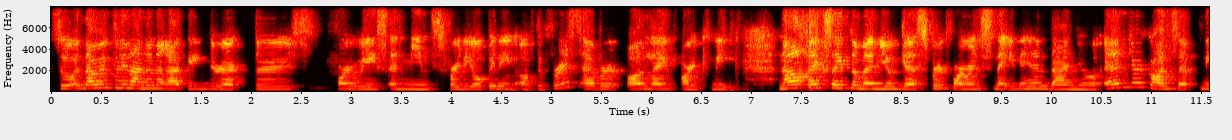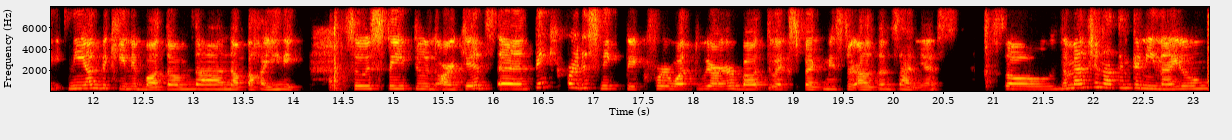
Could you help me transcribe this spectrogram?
So, ang daming plinano ng ating directors for ways and means for the opening of the first ever online art week. Nakaka-excite naman yung guest performance na inihanda nyo and your concept, Neon Bikini Bottom, na napaka-unique. So stay tuned, our kids, and thank you for the sneak peek for what we are about to expect, Mr. Alton Sanyas. So, na-mention natin kanina yung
